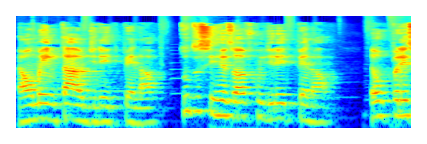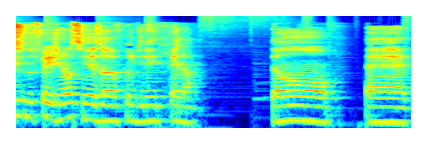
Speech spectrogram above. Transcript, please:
É aumentar o direito penal. Tudo se resolve com o direito penal. Então o preço do feijão se resolve com direito penal. Então, é,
